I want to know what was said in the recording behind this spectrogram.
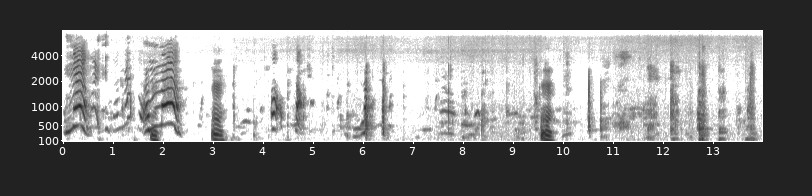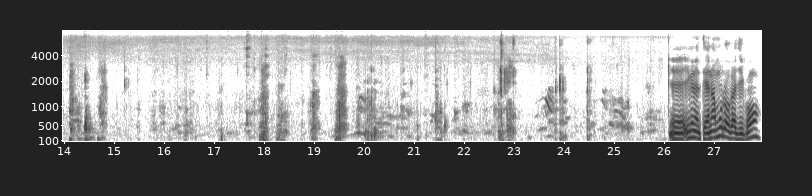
엄마! 엄마! 예. 어, 없다. 예. 예, 이거는 대나무로 가지고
